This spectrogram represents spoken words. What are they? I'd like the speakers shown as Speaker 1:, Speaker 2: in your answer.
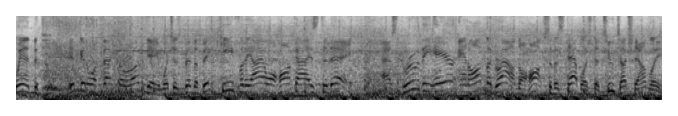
Speaker 1: Wind is going to affect the run game, which has been the big key for the Iowa Hawkeyes today. As through the air and on the ground, the Hawks have established a two-touchdown lead.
